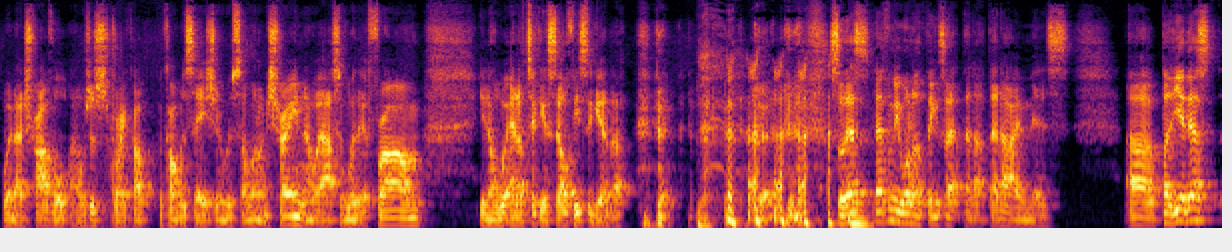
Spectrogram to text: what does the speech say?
when I travel. I will just strike up a conversation with someone on train I'll ask them where they're from. You know, we end up taking selfies together. so that's definitely one of the things that, that, I, that I miss. Uh, but yeah, that's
